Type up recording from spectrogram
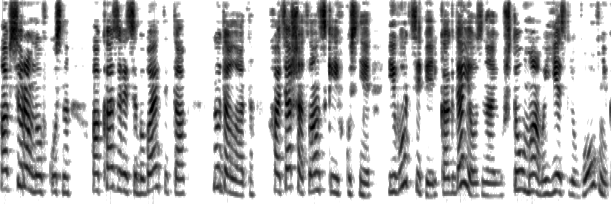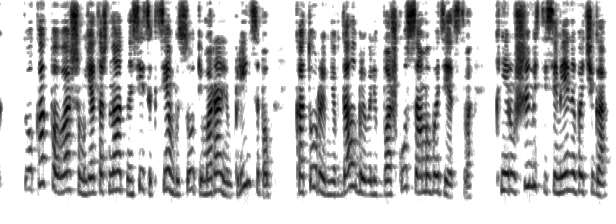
а все равно вкусно. Оказывается, бывает и так. Ну да ладно, хотя шотландские вкуснее. И вот теперь, когда я узнаю, что у мамы есть любовник, то как, по-вашему, я должна относиться к тем высоким моральным принципам, которые мне вдалбливали в башку с самого детства – к нерушимости семейного очага,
